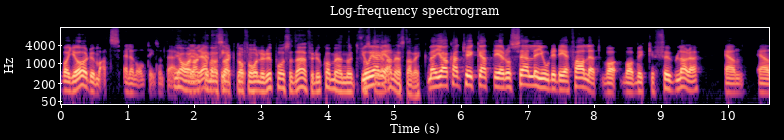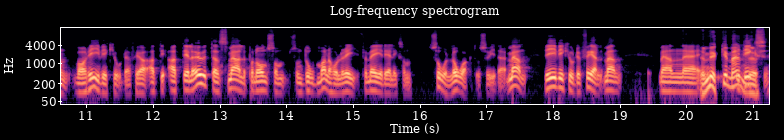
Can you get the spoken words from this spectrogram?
vad gör du Mats? Eller någonting sånt där. Ja, han kunde ha sagt, varför håller du på sådär? För du kommer ändå inte få jo, spela nästa vecka. Men jag kan tycka att det Roselli gjorde i det fallet var, var mycket fulare än, än vad Rivik gjorde. För jag, att, att dela ut en smäll på någon som, som domarna håller i, för mig är det liksom så lågt och så vidare. Men Rivik gjorde fel, men... men det är mycket män Dicks, du.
